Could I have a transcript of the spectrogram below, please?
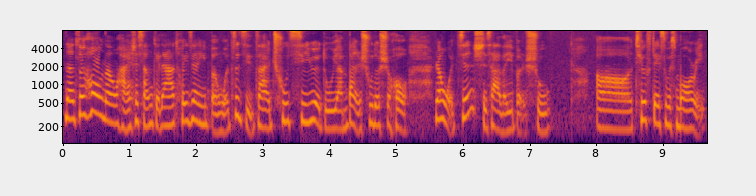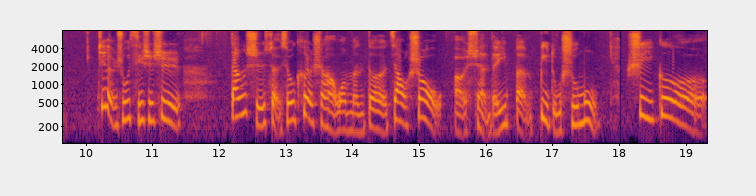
那最后呢，我还是想给大家推荐一本我自己在初期阅读原版书的时候，让我坚持下来的一本书。呃，《Tuesdays with Mori》这本书其实是当时选修课上我们的教授呃选的一本必读书目，是一个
